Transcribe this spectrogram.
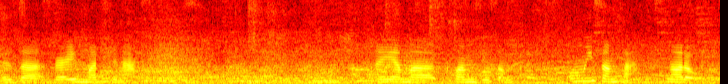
Was uh, very much an accident. I am uh, clumsy sometimes. Only sometimes, not always.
